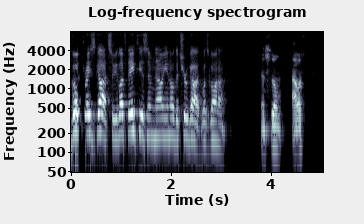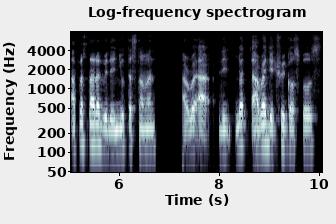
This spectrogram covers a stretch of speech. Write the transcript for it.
good. Praise God. So you left atheism. Now you know the true God. What's going on? And so I was I first started with the New Testament. I read I, the, not, I read the three Gospels,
